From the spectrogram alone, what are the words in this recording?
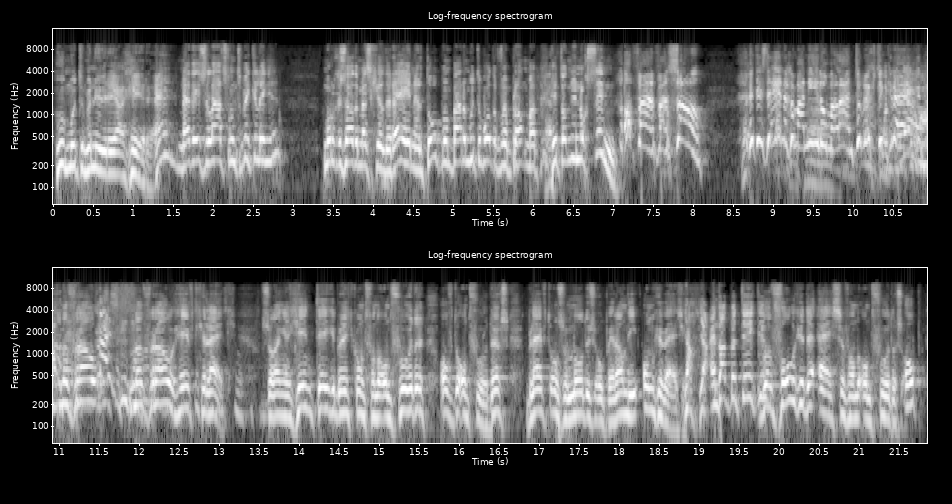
Hoe moeten we nu reageren, hè? Na deze laatste ontwikkelingen? Morgen zouden mijn schilderijen in het openbaar moeten worden verbrand, maar heeft dat nu nog zin? Enfin, Vincent. Het is de enige manier om Alain terug te krijgen. Mevrouw, mevrouw heeft gelijk. Zolang er geen tegenbericht komt van de ontvoerder of de ontvoerders... blijft onze modus operandi ongewijzigd. Ja, ja, en dat betekent... We volgen de eisen van de ontvoerders op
